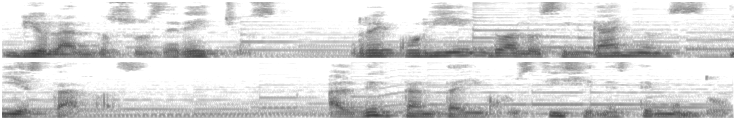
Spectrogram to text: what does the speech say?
violando sus derechos, recurriendo a los engaños y estafas. Al ver tanta injusticia en este mundo,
